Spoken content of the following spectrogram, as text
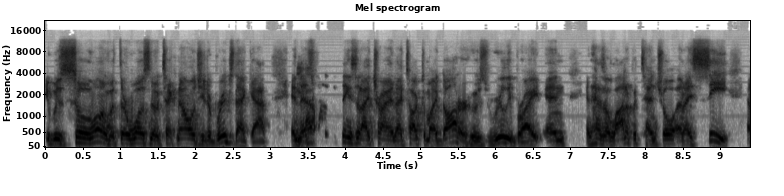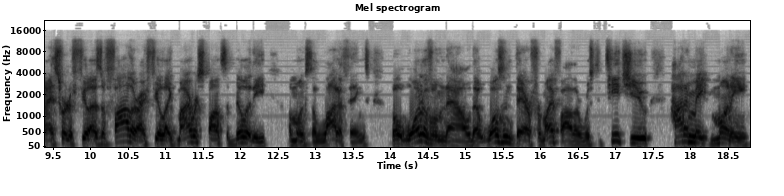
it was so long, but there was no technology to bridge that gap. And yeah. that's one of the things that I try and I talk to my daughter who's really bright and and has a lot of potential. And I see and I sort of feel as a father, I feel like my responsibility amongst a lot of things, but one of them now that wasn't there for my father was to teach you how to make money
